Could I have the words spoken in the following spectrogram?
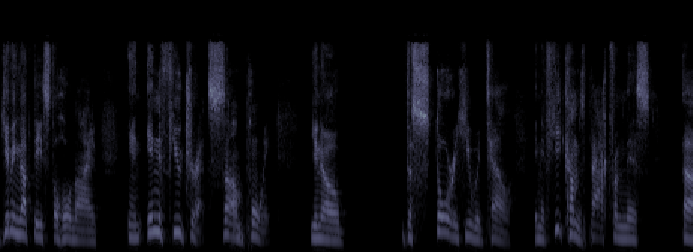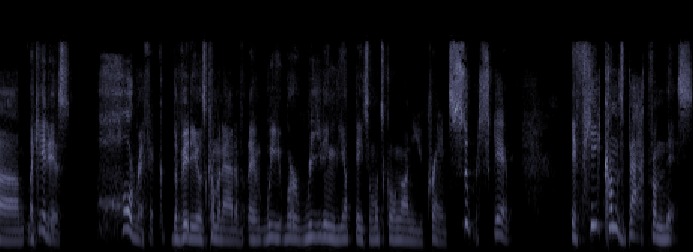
giving updates the whole nine. And in the future, at some point, you know, the story he would tell. And if he comes back from this, um, like it is horrific, the videos coming out of, and we were reading the updates on what's going on in Ukraine, super scary. If he comes back from this,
